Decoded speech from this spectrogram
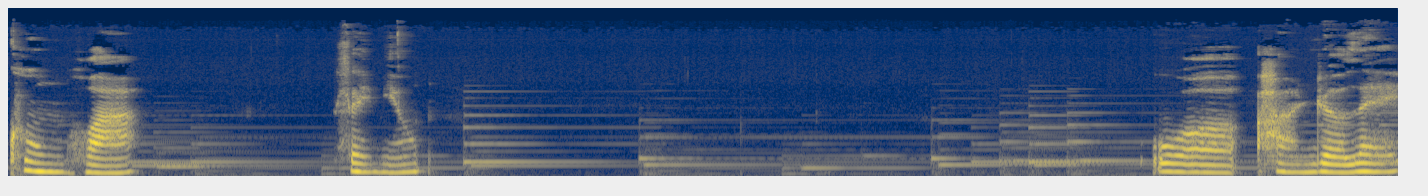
空华，费明。我含着泪，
